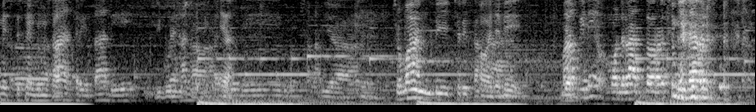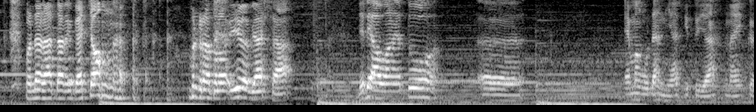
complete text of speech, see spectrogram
Mistisnya Gunung Salak. ah, cerita di Di Gunung Salak. Ya. di Gunung Salak. Iya. Hmm. Cobaan diceritakan. oh jadi Maaf ini moderator seminar. moderator gacong moderator iya biasa. jadi awalnya tuh eh, emang udah niat gitu ya naik ke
